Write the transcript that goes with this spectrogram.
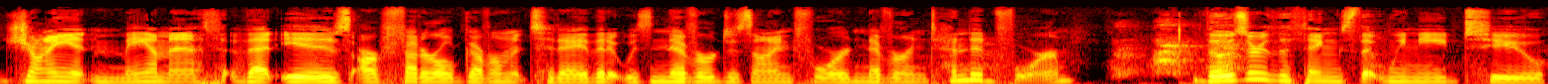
giant mammoth that is our federal government today, that it was never designed for, never intended for, those are the things that we need to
